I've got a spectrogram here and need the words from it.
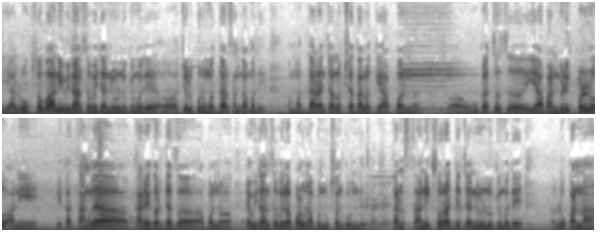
या लोकसभा आणि विधानसभेच्या निवडणुकीमध्ये अचलपूर मतदारसंघामध्ये मतदारांच्या लक्षात आलं की आपण उगाच या भानगडीत पडलो आणि एका चांगल्या कार्यकर्त्याचं आपण त्या विधानसभेला पाळून आपण नुकसान करून घेतलं. कारण स्थानिक स्वराज्याच्या निवडणुकीमध्ये लोकांना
